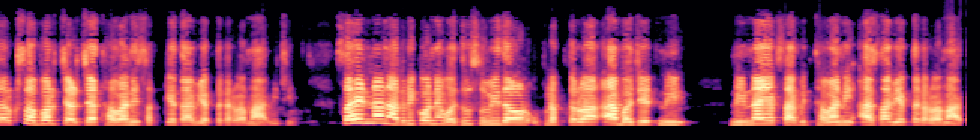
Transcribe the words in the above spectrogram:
તર્કસભર ચર્ચા થવાની શક્યતા વ્યક્ત કરવામાં આવી છે. શહેરના નાગરિકોને વધુ સુવિધાઓ ઉપલબ્ધ કરવા આ બજેટ નિ- નિર્ણાયક સાબિત થવાની આશા વ્યક્ત કરવામાં આવી.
